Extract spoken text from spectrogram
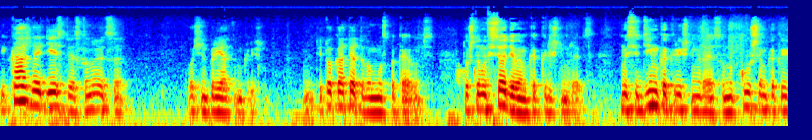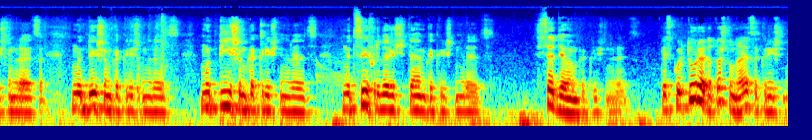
И каждое действие становится очень приятным Кришне. И только от этого мы успокаиваемся. То, что мы всё делаем, как Кришне нравится. Мы сидим, как Кришне нравится, мы кушаем, как Кришне нравится, мы дышим, как Кришне нравится, мы пишем, как Кришне нравится, мы цифры даже считаем, как Кришне нравится. Всё делаем, как Кришне нравится. Культура это то, что нравится Кришне.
